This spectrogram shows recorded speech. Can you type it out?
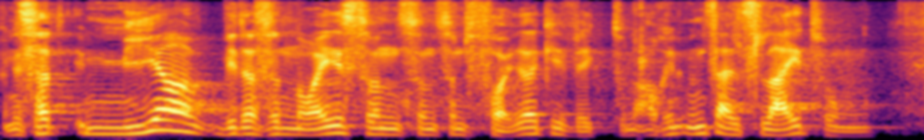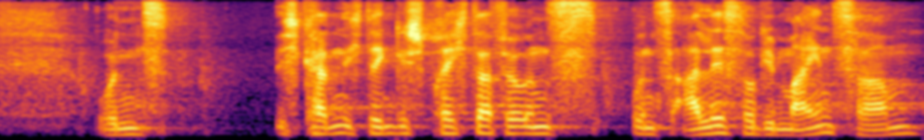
Und es hat in mir wieder so neu so ein, so, so ein Feuer geweckt und auch in uns als Leitung. Und ich kann, ich denke, ich spreche da für uns, uns alle so gemeinsam,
